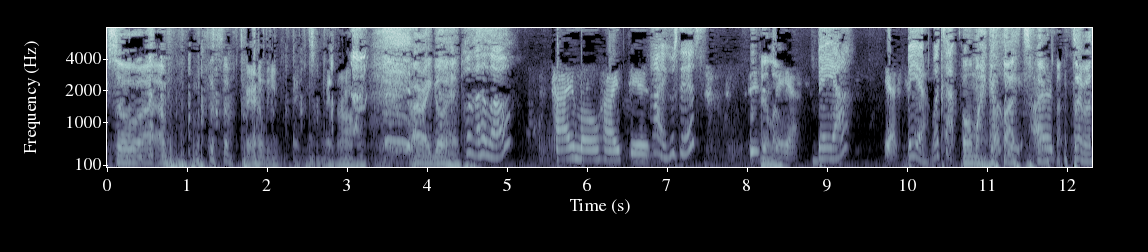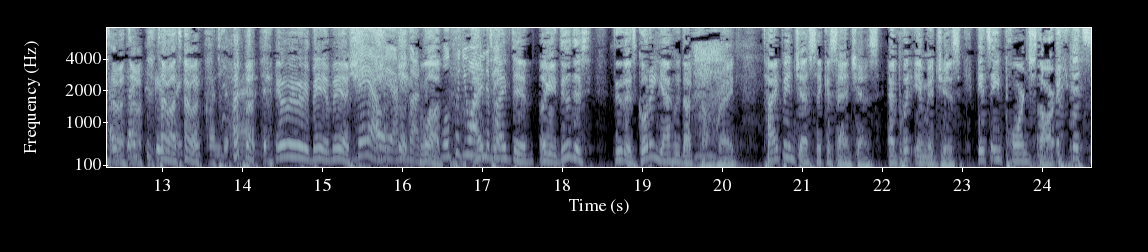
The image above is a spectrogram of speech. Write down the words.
So uh, I'm apparently something wrong. All right, go ahead. Hello? hello? Hi, Mo. Hi, Tin. Hi, who's this? This Hello. is Bea. Bea? Yes. Bea, what's up? Oh my God! Okay, time, uh, out, time out! Time out! I'd like to Time out! give Time my out! take on the Time out! Hey, wait, wait, wait, Bea, Bea, shh. Bea, Bea, hold on. Hold We'll, we'll put you on I in a bit. typed in. Okay, do this. Do this. Go to Yahoo.com, right? Type in Jessica Sanchez and put images. It's a porn star. It's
